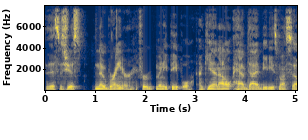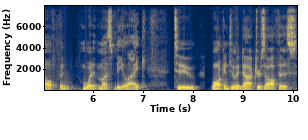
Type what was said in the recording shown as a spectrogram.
This is just no brainer for many people. Again, I don't have diabetes myself, but what it must be like to walk into a doctor's office.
